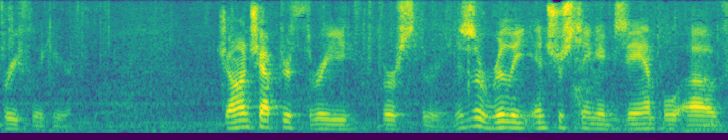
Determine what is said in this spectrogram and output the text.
briefly here. John chapter 3, verse 3. This is a really interesting example of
